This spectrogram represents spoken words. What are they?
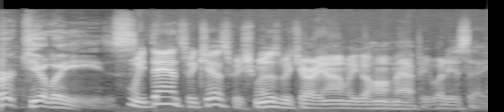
Hercules. We dance, we kiss, we schmooze, we carry on, we go home happy. What do you say?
